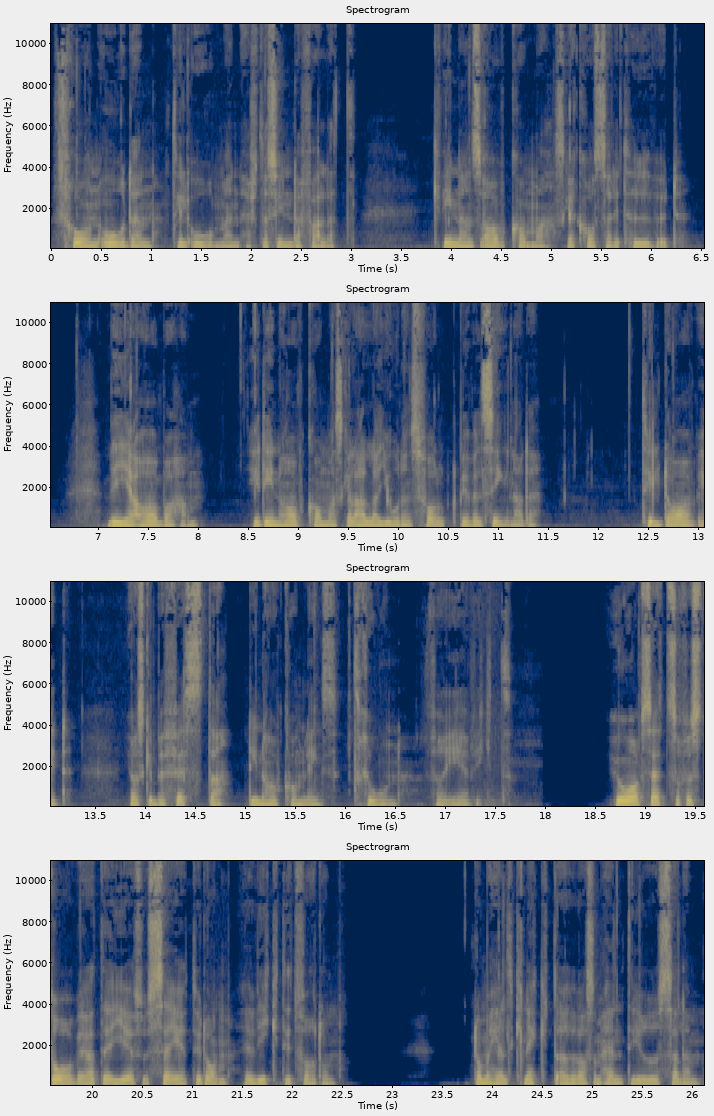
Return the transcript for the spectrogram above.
Från orden till ormen efter syndafallet. Kvinnans avkomma ska krossa ditt huvud. Via Abraham. I din avkomma skall alla jordens folk bli välsignade. Till David. Jag ska befästa din avkomlings tron för evigt. Oavsett så förstår vi att det Jesus säger till dem är viktigt för dem. De är helt knäckta över vad som hänt i Jerusalem.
